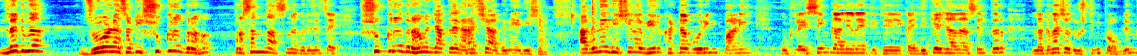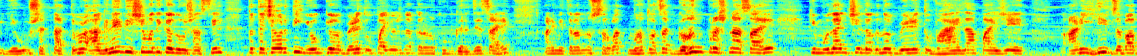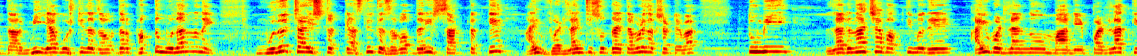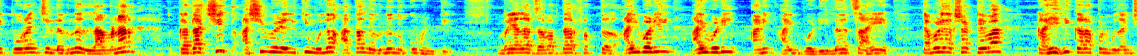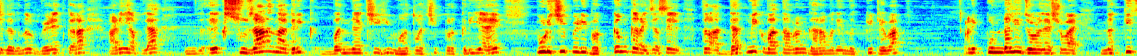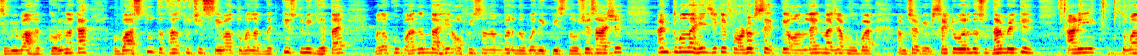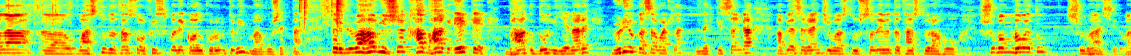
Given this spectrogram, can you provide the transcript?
लग्न जुळवण्यासाठी शुक्र ग्रह प्रसन्न असणं गरजेचं आहे. शुक्र ग्रह म्हणजे आपल्या घराची आग्नेय दिशा आहे. आग्नेय दिशेला विहीर खड्डा बोरिंग पाणी कुठलंही सिंक आलेलं आहे तिथे काही लिकेज आलं असेल तर लग्नाच्या दृष्टीने प्रॉब्लेम येऊ शकतात. त्यामुळे आग्नेय दिशेमध्ये काही दोष असतील तर त्याच्यावरती योग्य वेळेत उपाययोजना करणं खूप गरजेचं आहे. आणि मित्रांनो सर्वात महत्त्वाचा गहन प्रश्न असा आहे की मुलांची लग्न वेळेत व्हायला पाहिजेत. आणि ही जबाबदार मी या गोष्टीला जबाबदार फक्त मुलांना नाही मुलं चाळीस टक्के असतील तर जबाबदारी साठ टक्के आई वडिलांची सुद्धा आहे. त्यामुळे लक्षात ठेवा तुम्ही लग्नाच्या बाबतीमध्ये आई वडिलांनो मागे पडलात की पोरांची लग्न लांबणार? कदाचित अशी वेळ येईल की मुलं आता लग्न नको म्हणतील. मग याला जबाबदार फक्त आई वडील आई वडील आणि आई वडीलच आहेत. त्यामुळे लक्षात ठेवा काहीही करा पण मुलांची लग्न वेळेत करा आणि आपल्या एक सुजाण नागरिक बनण्याची ही महत्त्वाची प्रक्रिया आहे. पुढची पिढी भक्कम करायची असेल तर आध्यात्मिक वातावरण घरामध्ये नक्की ठेवा. आणि कुंडली जुळल्याशिवाय नक्कीच विवाह करू नका. वास्तू तथास्तूची सेवा तुम्हाला नक्कीच तुम्ही घेताय. मला खूप आनंद आहे. ऑफिसचा नंबर नव्वद एकवीस नऊशे सहाशे. आणि तुम्हाला हे जे काही प्रॉडक्ट्स आहेत ते ऑनलाईन माझ्या मोबाईल आमच्या वेबसाईटवरनं सुद्धा मिळतील. आणि तुम्हाला वास्तू तथास्तू ऑफिसमध्ये कॉल करून तुम्ही मागू शकता. तर विवाहविषयक हा भाग एक आहे. भाग दोन येणार आहे. व्हिडिओ कसा वाटला नक्कीच सांगा. आपल्या सगळ्यांची वास्तू सदैव तथास्तू राहो. शुभम भवतु. शुभ आशीर्वाद.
